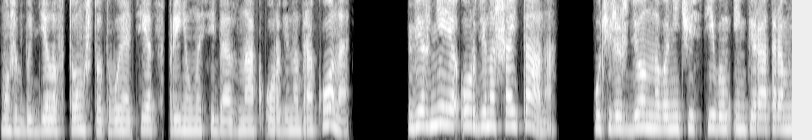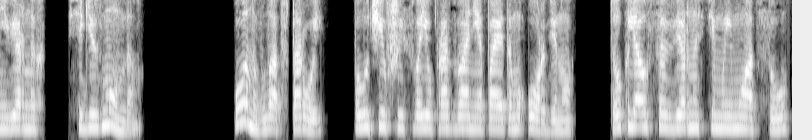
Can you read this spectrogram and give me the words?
Может быть, дело в том, что твой отец принял на себя знак Ордена Дракона, вернее, Ордена Шайтана, учрежденного нечестивым императором неверных Сигизмундом. Он, Влад II, получивший свое прозвание по этому ордену, то клялся в верности моему отцу,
